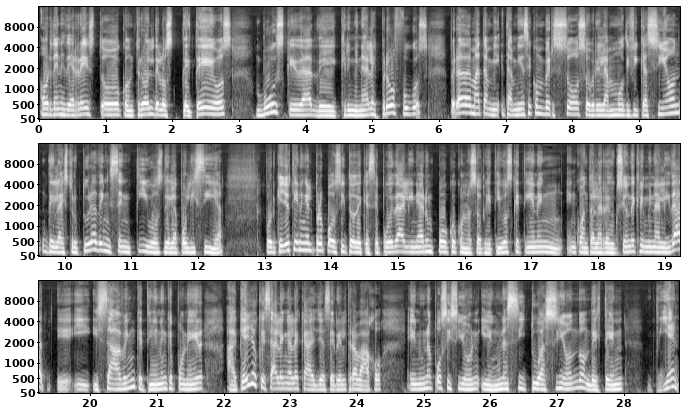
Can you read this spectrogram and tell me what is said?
órdenes de arresto, control de los teteos, búsqueda de criminales prófugos, pero además también, también, se conversó sobre la modificación de la estructura de incentivos de la policía porque ellos tienen el propósito de que se pueda alinear un poco con los objetivos que tienen en cuanto a la reducción de criminalidad eh, y, saben que tienen que poner a aquellos que salen a la calle a hacer el trabajo en una posición y en una situación donde estén bien.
